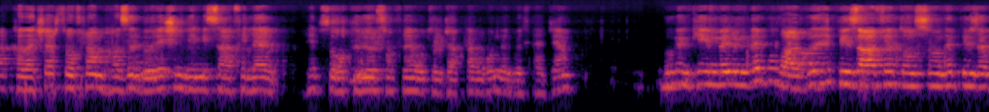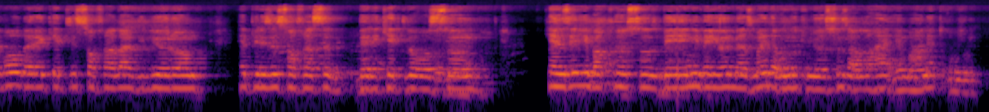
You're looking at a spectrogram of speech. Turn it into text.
Arkadaşlar sofram hazır böyle şimdi misafirler hepsi oturuyor sofraya oturacaklar onu da göstereceğim. Bugünkü menümde bu vardı. Hepinize afiyet olsun. Hepinize bol bereketli sofralar diliyorum. Hepinizin sofrası bereketli olsun. Kendinize iyi bakıyorsunuz. Beğeni ve yorum yazmayı da unutmuyorsunuz. Allah'a emanet olun.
